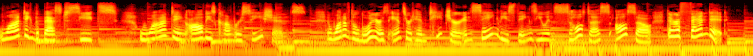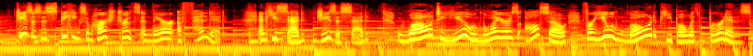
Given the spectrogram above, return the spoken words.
wanting the best seats, wanting all these conversations. And one of the lawyers answered him, Teacher, in saying these things, you insult us also. They're offended. Jesus is speaking some harsh truths and they're offended. And he said, Jesus said, Woe to you, lawyers also, for you load people with burdens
